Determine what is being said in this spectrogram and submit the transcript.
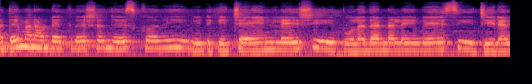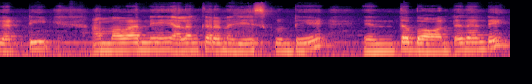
అదే మనం డెకరేషన్ చేసుకొని వీటికి చైన్లు వేసి పూలదండలు వేసి చీర కట్టి అమ్మవారిని అలంకరణ చేసుకుంటే ఎంత బాగుంటుందండి.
